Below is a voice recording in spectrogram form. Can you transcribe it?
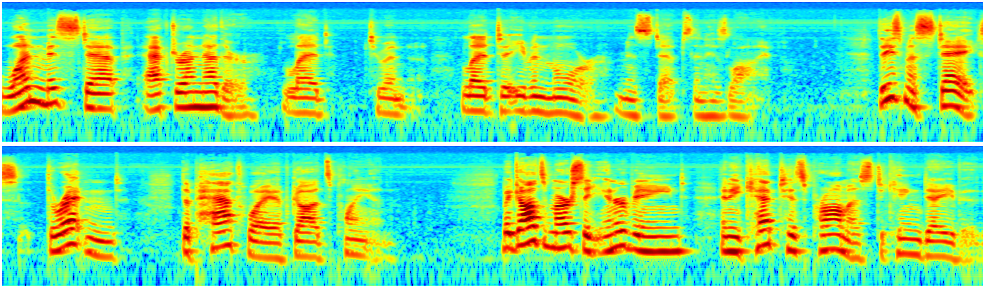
one misstep after another led to an led to even more missteps in his life. These mistakes threatened the pathway of God's plan. But God's mercy intervened and he kept his promise to King David.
